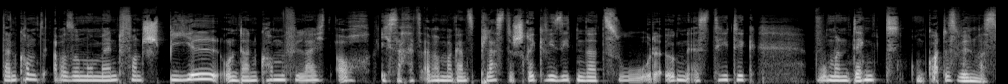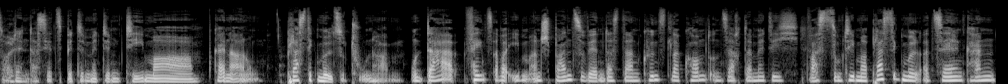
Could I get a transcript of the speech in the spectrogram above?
dann kommt aber so ein Moment von Spiel und dann kommen vielleicht auch, ich sage jetzt einfach mal ganz plastisch, Requisiten dazu oder irgendeine Ästhetik, wo man denkt, um Gottes Willen, was soll denn das jetzt bitte mit dem Thema, keine Ahnung, Plastikmüll zu tun haben. Und da fängt es aber eben an spannend zu werden, dass da ein Künstler kommt und sagt, damit ich was zum Thema Plastikmüll erzählen kann,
